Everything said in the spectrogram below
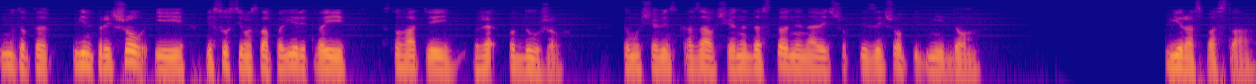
Ну, тобто він прийшов, і Ісус йому сказав, по вірі твоїй, слуга твій вже одужав. Тому що він сказав, що я недостойний навіть, щоб ти зайшов під мій дом. Віра спасла.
